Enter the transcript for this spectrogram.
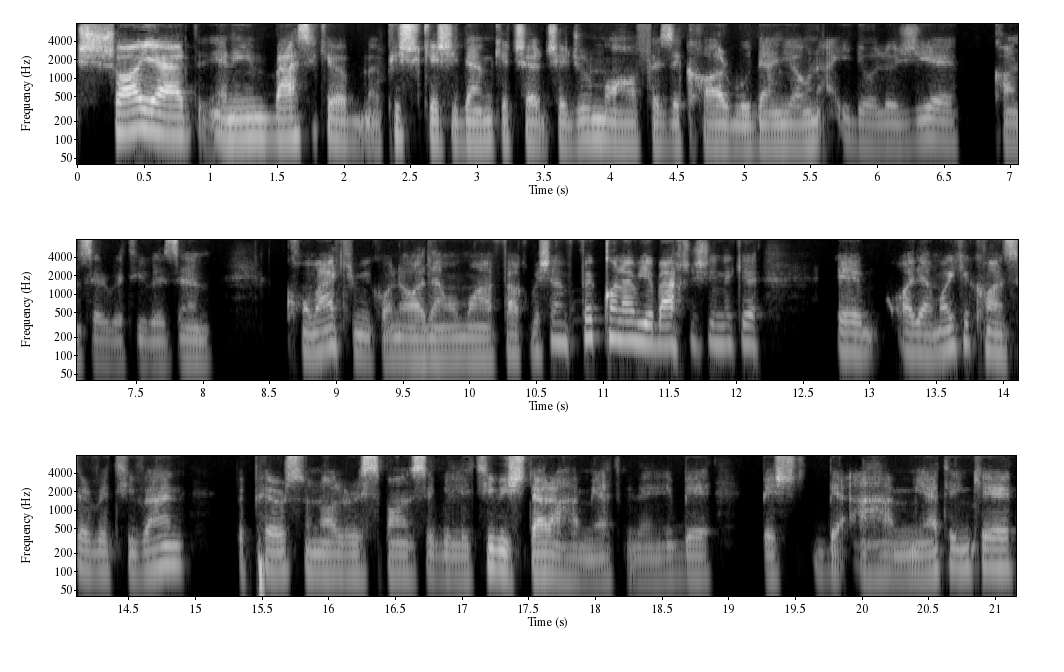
شاید یعنی این بحثی که پیش کشیدم که چجور محافظ کار بودن یا اون ایدئولوژی conservatism کمک می‌کنه آدم موفق بشن فکر کنم یه بخشش اینه که آدمایی که conservative ن به personal responsibility بیشتر اهمیت میدن یعنی به, به اهمیت اینکه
